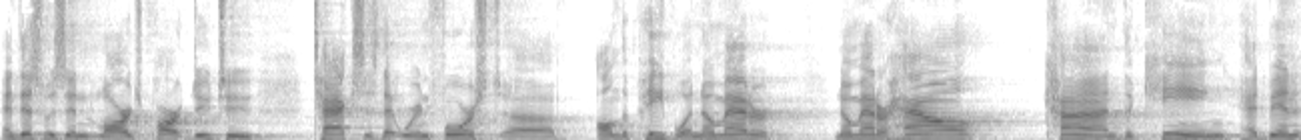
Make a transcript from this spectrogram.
And this was in large part due to taxes that were enforced uh, on the people. And no matter, no matter how kind the king had been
